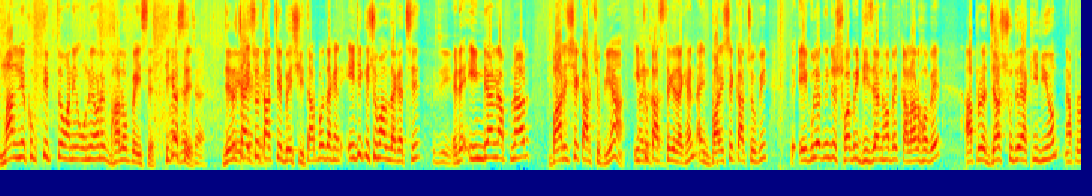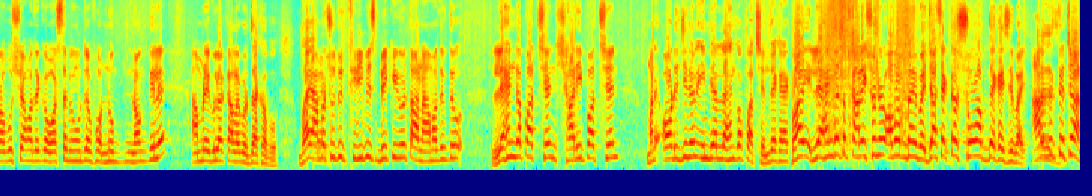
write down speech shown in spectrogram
মাল নিয়ে খুব তৃপ্ত মানে উনি অনেক ভালো পেয়েছে ঠিক আছে? আচ্ছা, যেটা চাইছো তার চেয়ে বেশি। তারপর দেখেন এই যে কিছু মাল দেখাচ্ছি এটা ইন্ডিয়ান আপনার বারিশে কারচুপি হ্যাঁ? একটু আচ্ছা, কাছ থেকে দেখেন বারিশে কারচুপি। তো এগুলো কিন্তু সবই ডিজাইন হবে কালার হবে। আপনারা যা শুধু একই নিয়ম আপনারা অবশ্যই আমাদেরকে হোয়াটসঅ্যাপের মধ্যে নক দিলে আমরা এগুলো কালার করে দেখাবো। ভাই আমরা শুধু থ্রি পিস বিক্রি করি তা না আমাদের তো লেহেঙ্গা পাচ্ছেন শাড়ি পাচ্ছেন মানে অরিজিনাল ইন্ডিয়ান লেহেঙ্গা পাচ্ছেন। দেখেন ভাই লেহেঙ্গা তো কালেকশনের অভাব নাই ভাই জাস্ট একটা শো অফ দেখাইছে ভাই। আর আচ্ছা, দেখতে চান?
